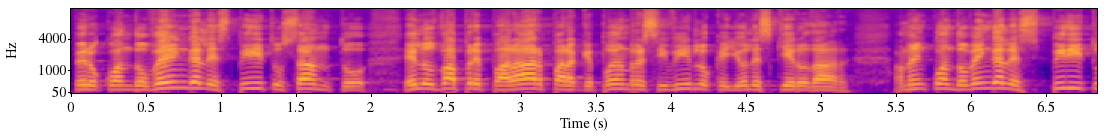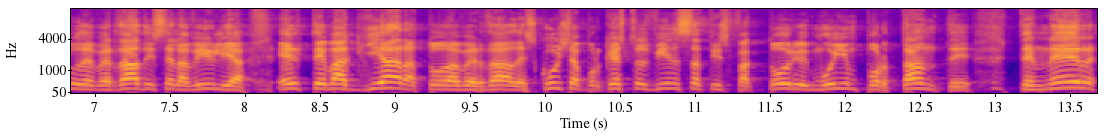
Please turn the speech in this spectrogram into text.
Pero cuando venga el Espíritu Santo, Él los va a preparar para que puedan recibir lo que yo les quiero dar. Amén. Cuando venga el Espíritu de verdad, dice la Biblia, Él te va a guiar a toda verdad. Escucha, porque esto es bien satisfactorio y muy importante. Tener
